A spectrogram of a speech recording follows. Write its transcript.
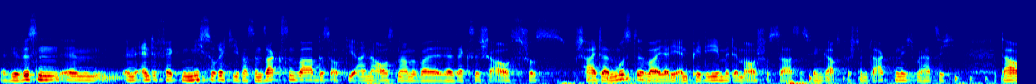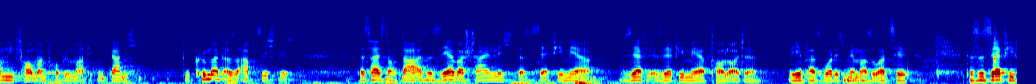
Wir wissen ähm, im Endeffekt nicht so richtig, was in Sachsen war, bis auf die eine Ausnahme, weil der sächsische Ausschuss scheitern musste, weil ja die NPD mit im Ausschuss saß, deswegen gab es bestimmte Akten nicht. Man hat sich da um die V-Mann-Problematik gar nicht gekümmert, also absichtlich. Das heißt, auch da ist es sehr wahrscheinlich, dass es sehr viel mehr, sehr, sehr viel mehr V-Leute, jedenfalls wurde es mir mal so erzählt, dass es sehr viel,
